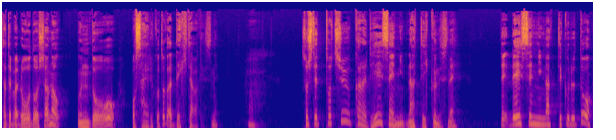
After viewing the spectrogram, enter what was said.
例えば労働者の運動を抑えることができたわけですね。うんそして途中から冷戦になっていくんですね。で、冷戦になってくると、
